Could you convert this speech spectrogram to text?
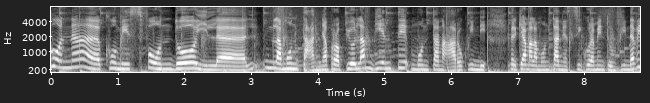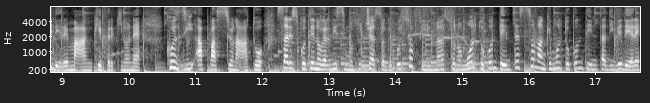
con eh, come sfondo il, la montagna, proprio l'ambiente montanaro. Quindi per chi ama la montagna sicuramente un film da vedere, ma anche per chi non è così appassionato. Sta riscuotendo grandissimo successo anche questo film, sono molto contenta e sono anche molto contenta di vedere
